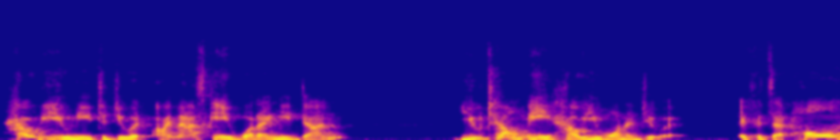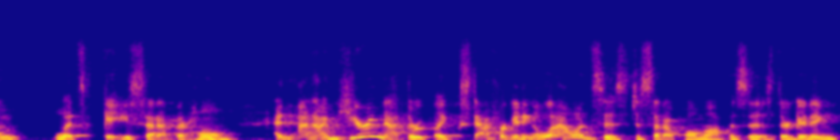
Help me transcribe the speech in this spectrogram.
How do you need to do it? I'm asking you what I need done. You tell me how you want to do it. If it's at home, let's get you set up at home. And, and I'm hearing that they're like staff are getting allowances to set up home offices. They're getting,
